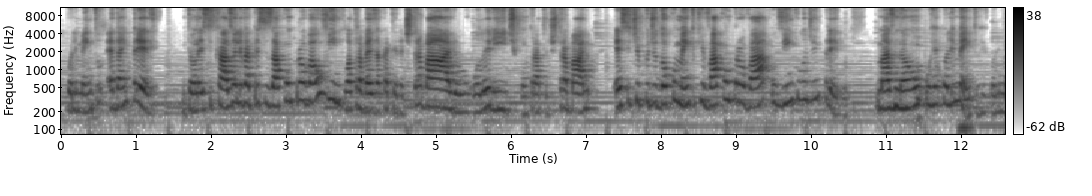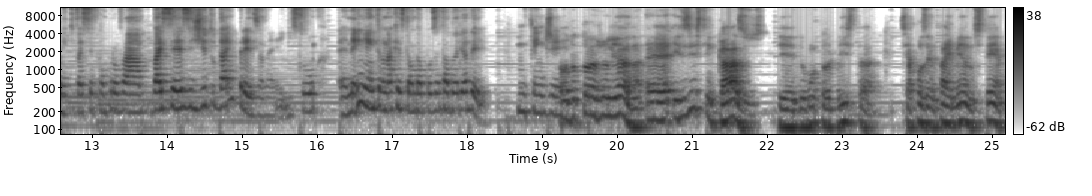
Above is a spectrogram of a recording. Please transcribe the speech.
recolhimento é da empresa. Então, nesse caso, ele vai precisar comprovar o vínculo através da carteira de trabalho, olerite, contrato de trabalho, esse tipo de documento que vai comprovar o vínculo de emprego, mas não o recolhimento. O recolhimento vai ser comprovado, vai ser exigido da empresa, né? Isso é, nem entra na questão da aposentadoria dele. Entendi. Ô, doutora Juliana, é, existem casos de, do motorista se aposentar em menos tempo?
